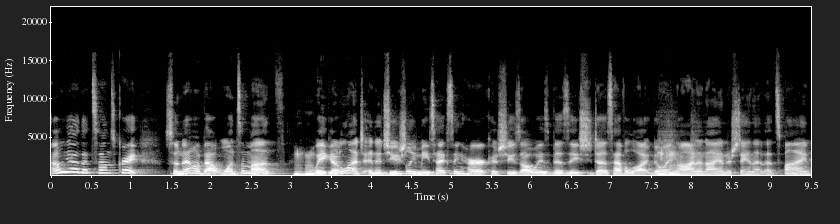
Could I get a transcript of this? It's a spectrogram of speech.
Oh, yeah, that sounds great. So now, about once a month, mm-hmm. we go to lunch. And it's usually me texting her because she's always busy. She does have a lot going mm-hmm. on. And I understand that. That's fine.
